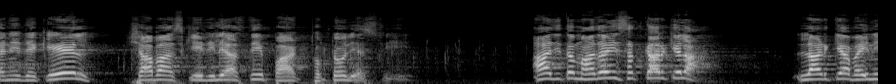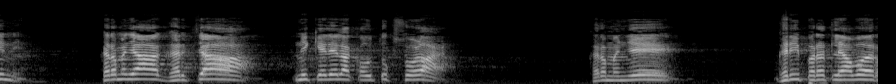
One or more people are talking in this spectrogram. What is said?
त्यांनी देखील शाबासकी दिली असती पाठ थोपटवली असती. आज इथं माझाही सत्कार केला. लाडक्या बहिणींनी. खरं म्हणजे घरच्या घरच्यानी केलेला कौतुक सोहळा खरं म्हणजे घरी परतल्यावर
